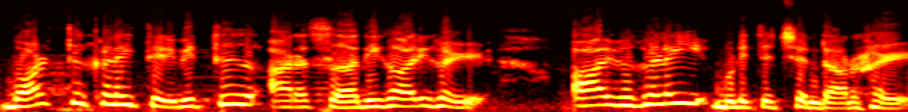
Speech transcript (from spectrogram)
வாழ்த்துக்களை தெரிவித்து அரசு அதிகாரிகள் ஆய்வுகளை முடித்துச் சென்றார்கள்.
